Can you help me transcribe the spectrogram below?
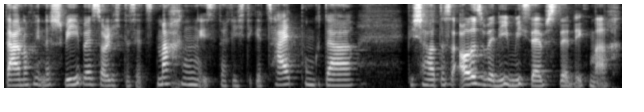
da noch in der Schwebe, soll ich das jetzt machen? Ist der richtige Zeitpunkt da? Wie schaut das aus, wenn ich mich selbstständig mache?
